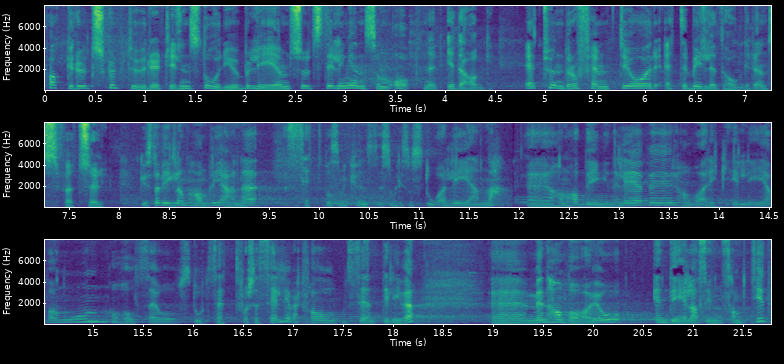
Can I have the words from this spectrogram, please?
pakker ut skulpturer til den store jubileumsutstillingen som åpner i dag. 150 år etter billedhoggerens fødsel. Gustav Vigeland han ble gjerne sett på som en kunstner som liksom sto alene. Eh, han hadde ingen elever, han var ikke elev av noen, og holdt seg jo stort sett for seg selv, i hvert fall sent i livet. Eh, men han var jo en del av sin samtid.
